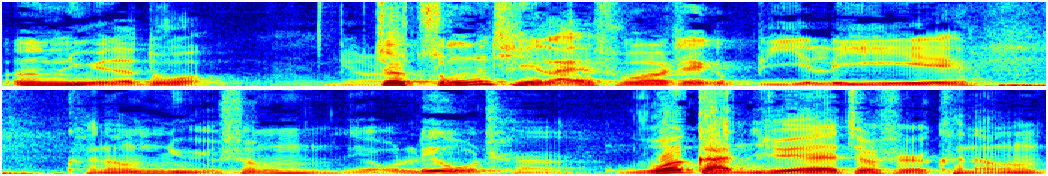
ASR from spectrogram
嗯，女的多，就总体来说，这个比例可能女生有六成。我感觉就是可能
